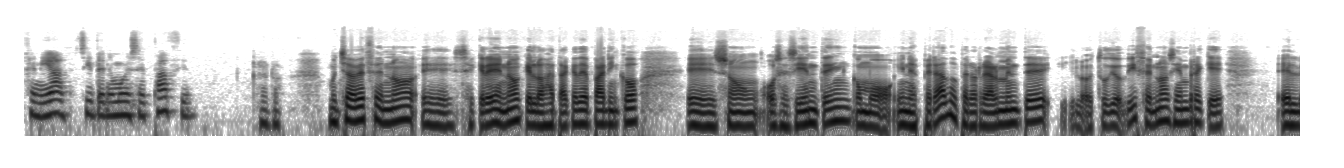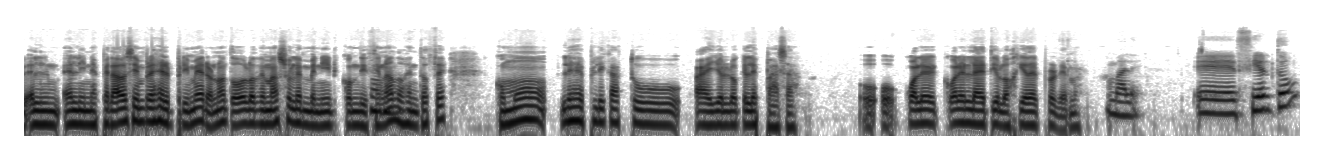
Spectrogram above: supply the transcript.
genial, si tenemos ese espacio. Claro. Muchas veces no eh, se cree ¿no? que los ataques de pánico eh, son o se sienten como inesperados, pero realmente, y los estudios dicen, ¿no? Siempre que el, el, inesperado siempre es el primero, ¿no? Todos los demás suelen venir condicionados. Entonces, ¿cómo les explicas tú a ellos lo que les pasa? O, cuál, es, cuál es la etiología del problema. Vale. Es cierto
